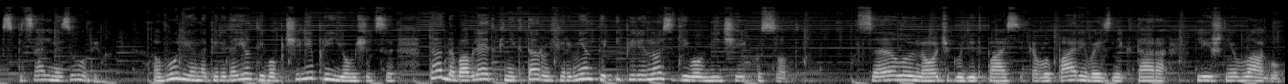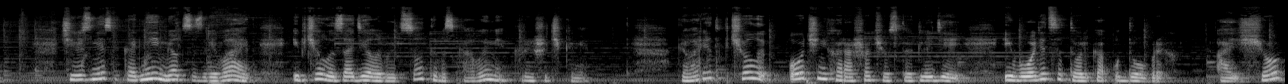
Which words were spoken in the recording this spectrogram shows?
в специальный зобик – в улье она передает его пчеле-приемщице, та добавляет к нектару ферменты и переносит его в ячейку сот. Целую ночь гудит пасека, выпаривая из нектара лишнюю влагу. Через несколько дней мед созревает, и пчелы заделывают соты восковыми крышечками. Говорят, пчелы очень хорошо чувствуют людей и водятся только у добрых. А еще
